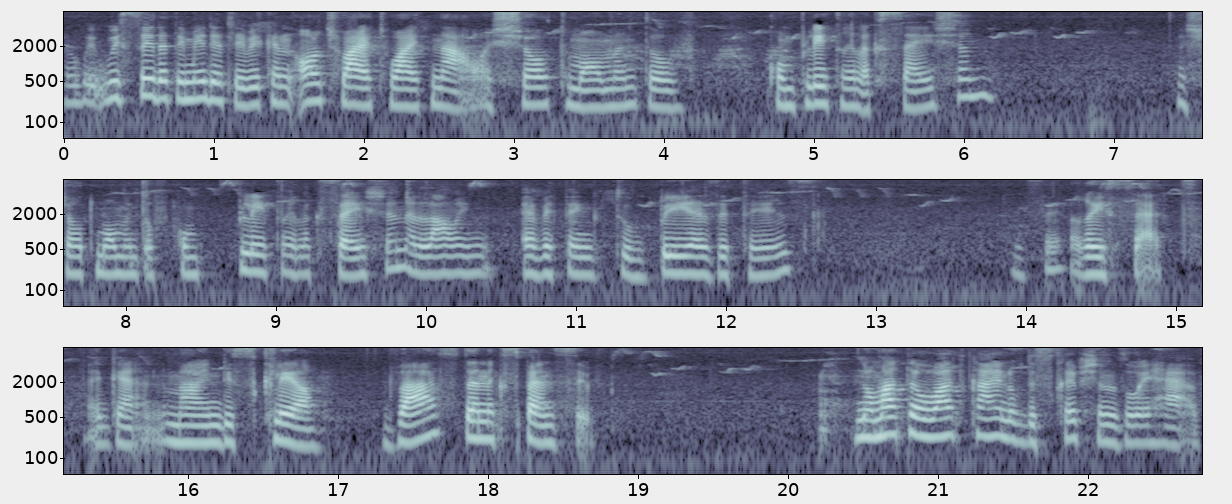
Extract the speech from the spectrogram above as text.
We, we see that immediately. We can all try it right now. A short moment of complete relaxation, a short moment of complete relaxation, allowing everything to be as it is. You see? Reset again. Mind is clear vast and expansive. No matter what kind of descriptions we have.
